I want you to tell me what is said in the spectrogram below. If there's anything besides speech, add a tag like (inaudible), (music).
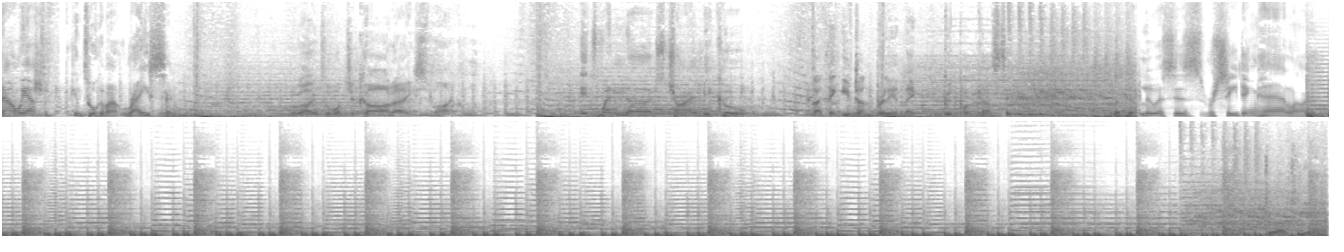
Now we have to fucking talk about racing. We're going to watch a car race, Michael. It's when nerds try and be cool. I think you've done brilliantly. Good podcasting. Look at Lewis's receding hairline. Dirty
